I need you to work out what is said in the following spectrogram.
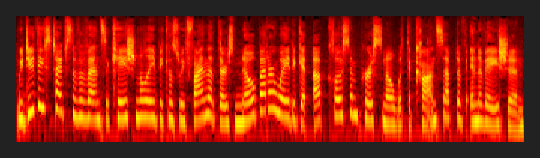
We do these types of events occasionally because we find that there's no better way to get up close and personal with the concept of innovation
